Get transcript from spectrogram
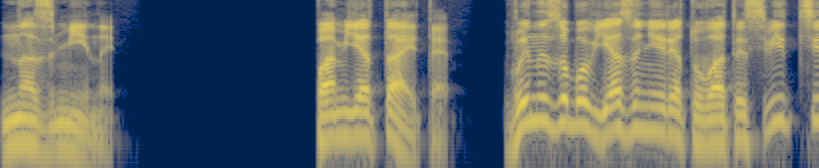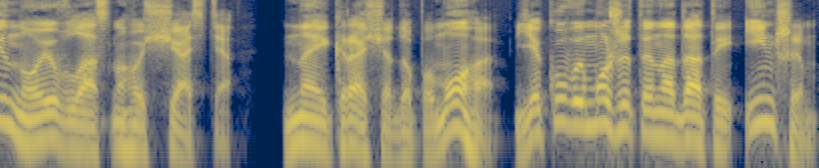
на зміни. Пам'ятайте, ви не зобов'язані рятувати світ ціною власного щастя. Найкраща допомога, яку ви можете надати іншим,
